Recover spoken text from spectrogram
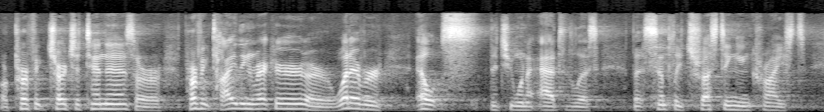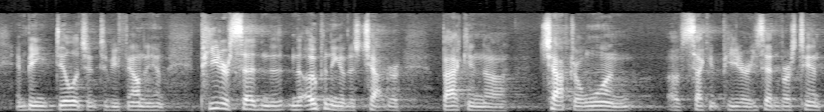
or perfect church attendance or perfect tithing record or whatever else that you want to add to the list, but simply trusting in Christ and being diligent to be found in Him. Peter said in the, in the opening of this chapter, back in uh, chapter 1 of Second Peter, he said in verse 10,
